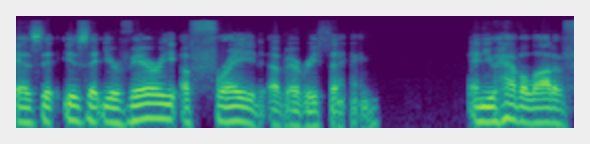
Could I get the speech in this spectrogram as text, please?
is that is that you're very afraid of everything and you have a lot of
